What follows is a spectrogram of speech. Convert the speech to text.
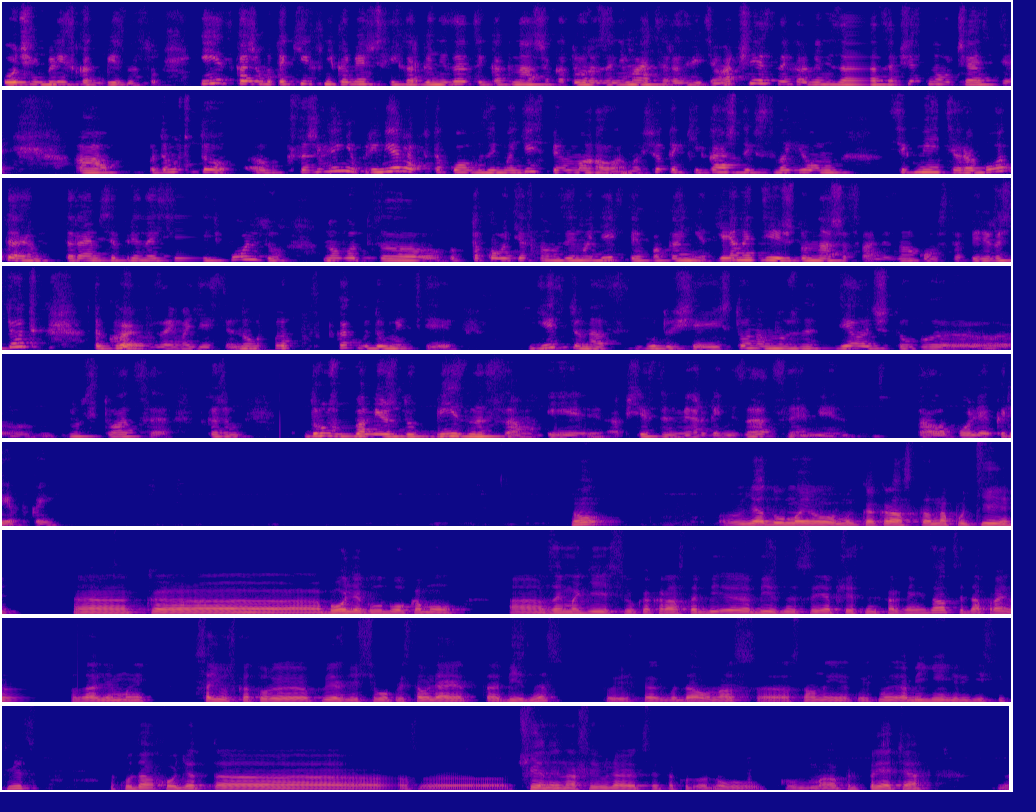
очень близко к бизнесу. И, скажем, вот таких некоммерческих организаций, как наша, которая занимается развитием общественных организаций, общественного участия, а, потому что, э, к сожалению, примеров такого взаимодействия мало. Мы все-таки каждый в своем сегменте работаем, стараемся приносить пользу, но вот, э, вот такого тесного взаимодействия пока нет. Я надеюсь, что наше с вами знакомство перерастет в такое взаимодействие. Но вот как вы думаете, есть у нас будущее, и что нам нужно сделать, чтобы э, ну, ситуация, скажем, дружба между бизнесом и общественными организациями стала более крепкой? Ну, я думаю, мы как раз-то на пути э, к более глубокому а, взаимодействию как раз-то э, бизнеса и общественных организаций. Да, правильно сказали, мы союз, который прежде всего представляет э, бизнес, то есть как бы, да, у нас основные, то есть мы объединение юридических лиц, куда ходят члены наши являются это, ну, предприятия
